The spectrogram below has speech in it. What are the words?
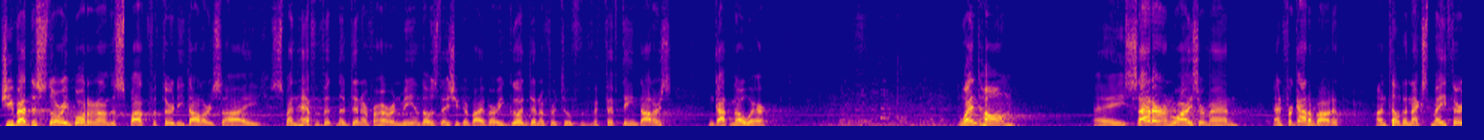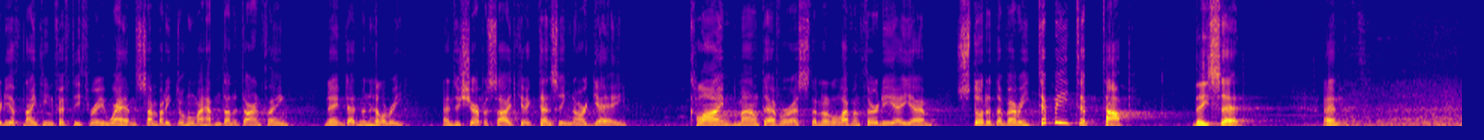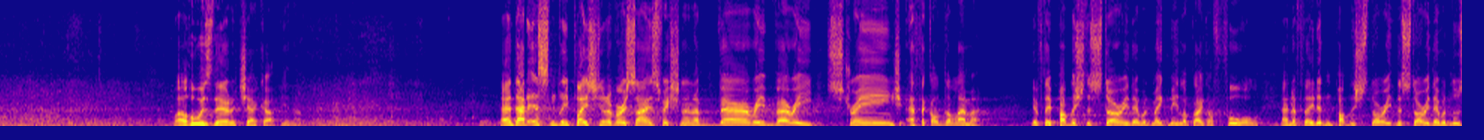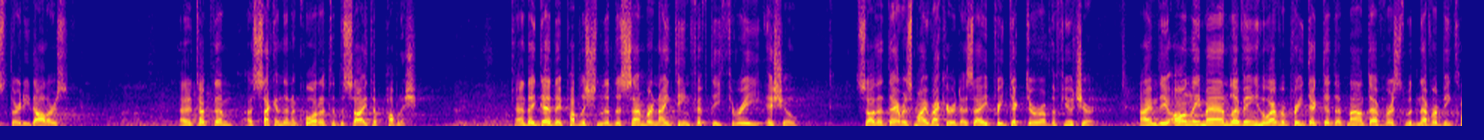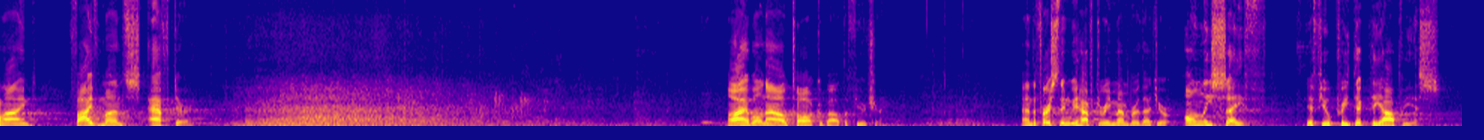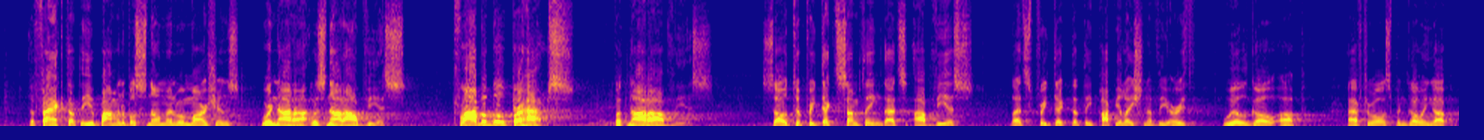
She read the story, bought it on the spot for $30. I spent half of it in a dinner for her and me. In those days, you could buy a very good dinner for two for $15 and got nowhere. Went home, a sadder and wiser man, and forgot about it until the next May 30th, 1953, when somebody to whom I hadn't done a darn thing, named Edmund Hillary, and his Sherpa sidekick, Tenzing Norgay, climbed Mount Everest and at 11:30 a.m. stood at the very tippy tip top, they said. And well, who was there to check up, you know? And that instantly placed universe science fiction in a very, very strange ethical dilemma. If they published the story, they would make me look like a fool, and if they didn't publish story, the story, they would lose $30. And it took them a second and a quarter to decide to publish. And they did. They published in the December 1953 issue, so that there is my record as a predictor of the future. I'm the only man living who ever predicted that Mount Everest would never be climbed five months after I will now talk about the future. And the first thing we have to remember that you're only safe if you predict the obvious. The fact that the abominable snowmen were Martians were not, was not obvious. Probable, perhaps, but not obvious. So, to predict something that's obvious, let's predict that the population of the Earth will go up. After all, it's been going up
